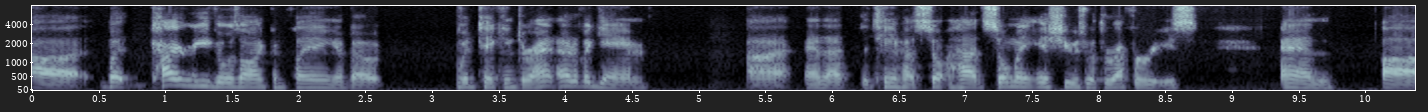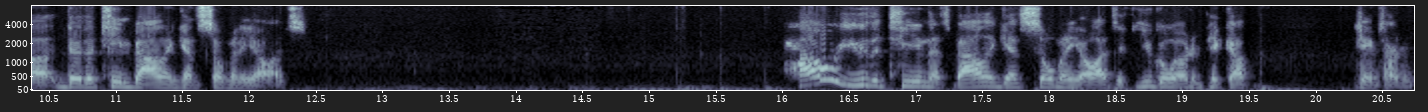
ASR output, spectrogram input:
Uh, but Kyrie goes on complaining about taking Durant out of a game, uh, and that the team has so had so many issues with referees, and uh, they're the team battling against so many odds. How are you the team that's battling against so many odds if you go out and pick up James Harden?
